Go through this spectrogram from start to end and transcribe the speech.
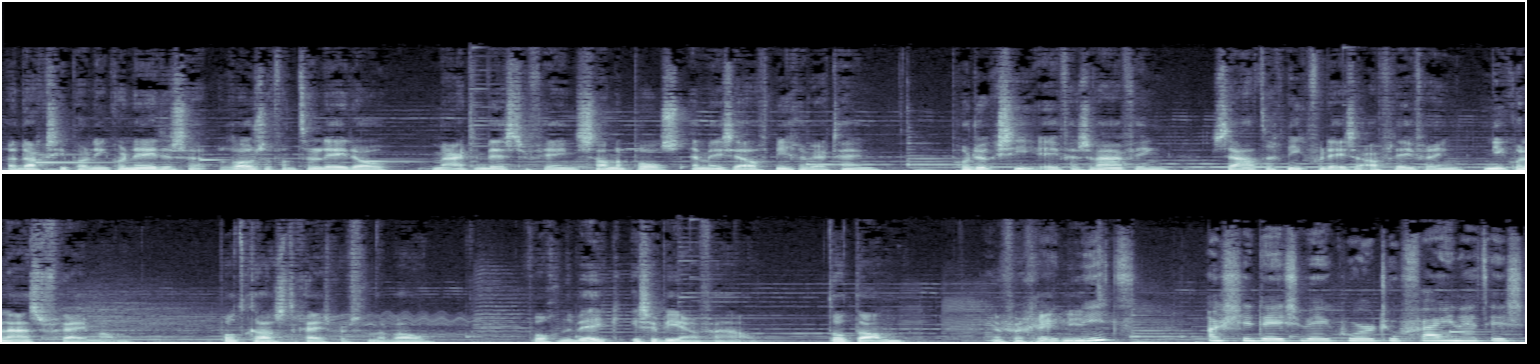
Redactie Paulien Cornelissen, Rosa van Toledo, Maarten Westerveen, Sanne Pols en mijzelf, Mieke Wertheim. Productie Eva Zwaving. Zaaltechniek voor deze aflevering Nicolaas Vrijman. Podcast Gijsbert van der Wal. Volgende week is er weer een verhaal. Tot dan. En vergeet niet... niet... Als je deze week hoort hoe fijn het is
